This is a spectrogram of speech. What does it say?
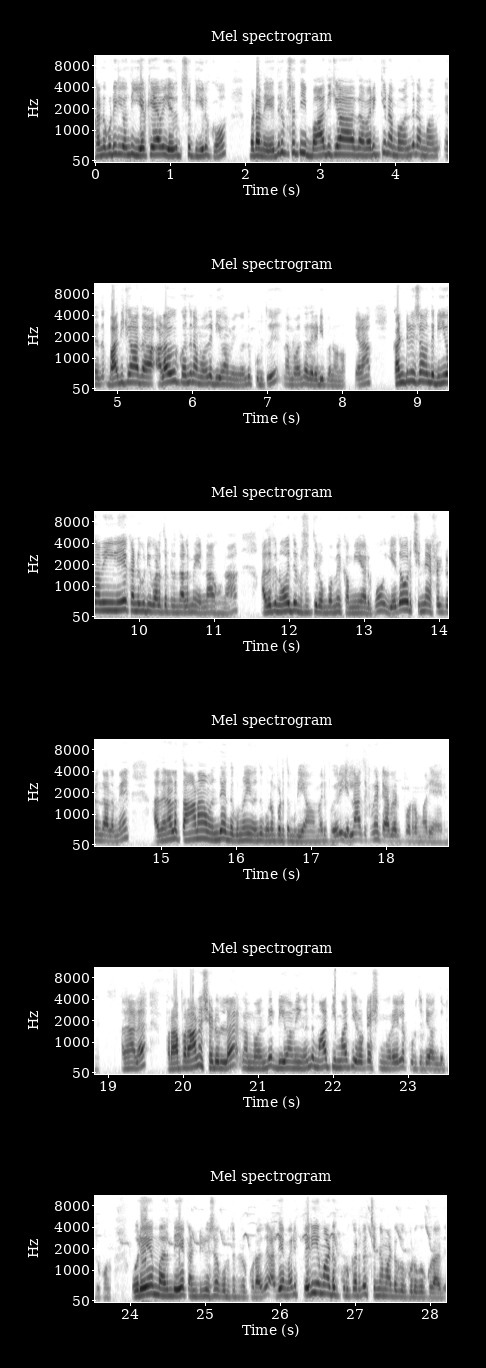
கண்ணுக்குட்டிகள் வந்து இயற்கையாகவே எதிர்ப்பு சக்தி இருக்கும். பட் அந்த எதிர்ப்பு சக்தி பாதிக்காத வரைக்கும் நம்ம வந்து நம்ம வந்து பாதிக்காத அளவுக்கு வந்து நம்ம வந்து டிவாமிங் வந்து கொடுத்து நம்ம வந்து அதை ரெடி பண்ணணும். ஏன்னா கண்டினியூஸாக வந்து டிவாமிங்லேயே கண்ணுக்குட்டி வளர்த்துட்டு இருந்தாலுமே என்ன ஆகும்னா அதுக்கு நோய் எதிர்ப்பு சக்தி ரொம்பவே கம்மியாக இருக்கும். ஏதோ ஒரு சின்ன எஃபெக்ட் வந்தாலுமே அதனால தானாக வந்து அந்த நோயை வந்து குணப்படுத்த முடியாத மாதிரி போயிடும் எல்லாத்துக்குமே டேப்லெட் போடுற மாதிரி ஆயிருங்க. அதனால ப்ராப்பரான ஷெடியூலில் நம்ம வந்து டிவார்மிங் வந்து மாற்றி மாற்றி ரொட்டேஷன் முறையில் கொடுத்துட்டே வந்துட்டு இருக்கணும். ஒரே மருந்தையே கண்டினியூஸாக கொடுத்துட்டு இருக்கக்கூடாது. அதே மாதிரி பெரிய மாட்டுக்கு கொடுக்கறத சின்ன மாட்டுக்கு கொடுக்கக்கூடாது.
